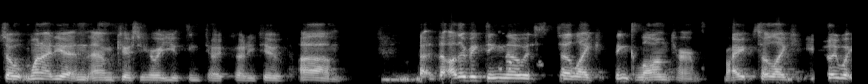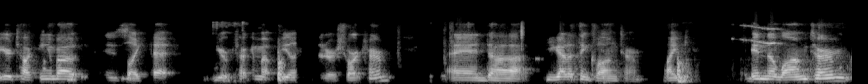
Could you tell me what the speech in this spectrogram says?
so one idea, and I'm curious to hear what you think, Cody, too. Um, the, the other big thing though is to like think long term, right? So like usually what you're talking about is like that you're talking about feelings that are short term, and uh, you got to think long term. Like in the long term,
